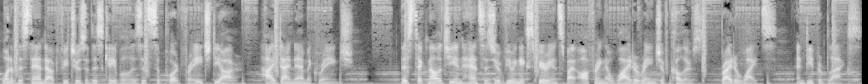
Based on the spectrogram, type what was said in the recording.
One of the standout features of this cable is its support for HDR, high dynamic range. This technology enhances your viewing experience by offering a wider range of colors, brighter whites, and deeper blacks.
